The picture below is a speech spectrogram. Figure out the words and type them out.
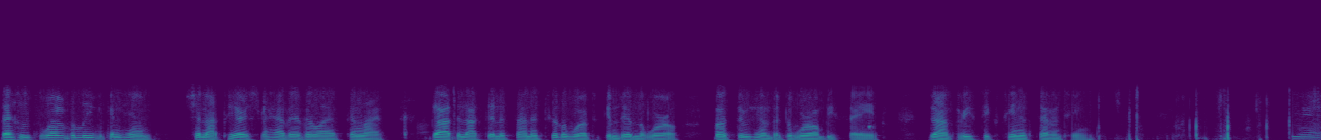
that whosoever believeth in him shall not perish but have everlasting life. God did not send his Son into the world to condemn the world, but through him that the world be saved. John 3, 16 and 17. Amen.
